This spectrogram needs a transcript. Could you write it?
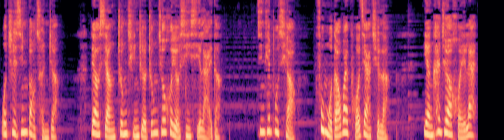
我至今保存着，料想钟情者终究会有信息来的。今天不巧，父母到外婆家去了，眼看就要回来。”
